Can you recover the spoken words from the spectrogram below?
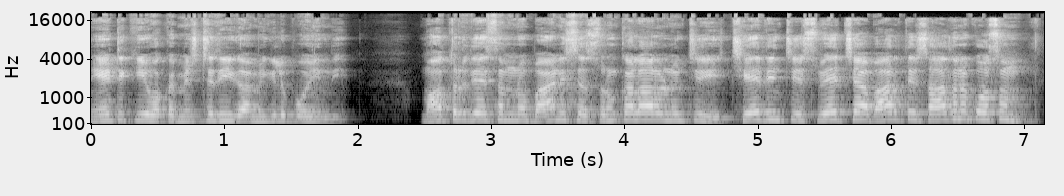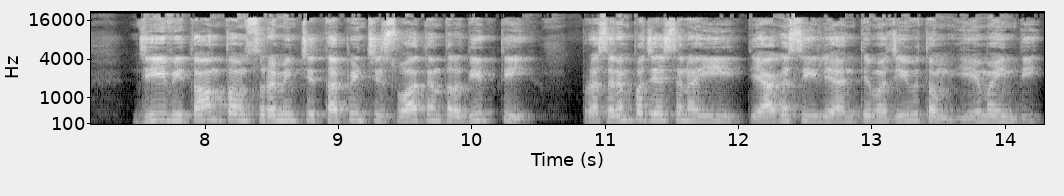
నేటికి ఒక మిస్టరీగా మిగిలిపోయింది. మాతృదేశంను బానిస శృంఖలాల నుంచి ఛేదించి స్వేచ్ఛ భారతీయ సాధన కోసం జీవితాంతం శ్రమించి తప్పించి స్వాతంత్ర దీప్తి ప్రసరింపజేసిన ఈ త్యాగశీలి అంతిమ జీవితం ఏమైంది?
